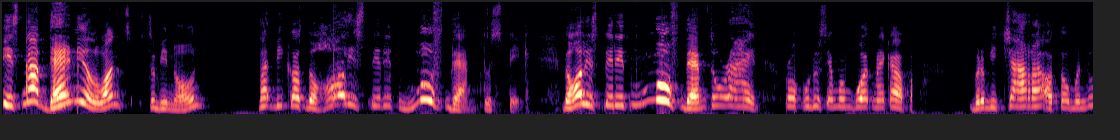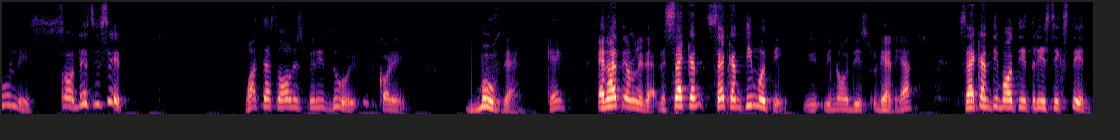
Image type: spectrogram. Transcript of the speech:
It's not Daniel wants to be known. But because the Holy Spirit moved them to speak. The Holy Spirit moved them to write. Roh Kudus yang membuat mereka apa? berbicara atau menulis. So this is it. What does the Holy Spirit do? According, move them. Okay. And not only that, the second second Timothy, we, we know this again ya. Second Timothy 3:16.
